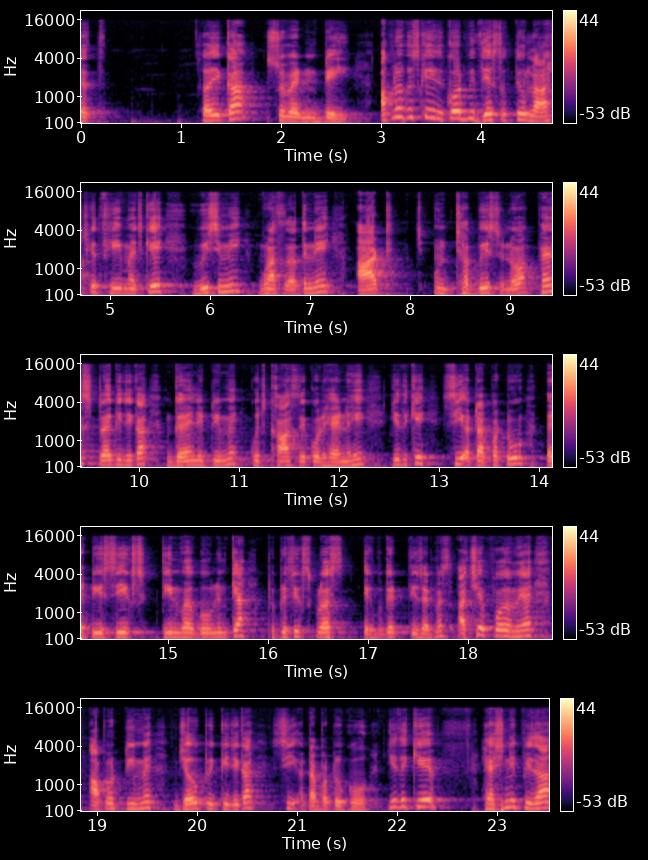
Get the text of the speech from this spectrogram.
तरिका सुवेंडी। आप लोग इसके रिकॉर्ड भी देख सकते हो, लास्ट के थ्री मैच के बीसवीं गुणा ने आठ छब्बीस नौ फैंस ट्राई कीजिएगा गैन टीम में कुछ खास रिकॉर्ड है नहीं ये देखिए सी अटापटू, एटी सिक्स, तीन बार बॉलिंग क्या, फिफ्टी सिक्स प्लस एक विकेट तीस रन अच्छे फॉर्म में है आप लोग टीम में ज़रूर पिक कीजिएगा सी अटापटू को। ये देखिए हैशनी पिज़्ज़ा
